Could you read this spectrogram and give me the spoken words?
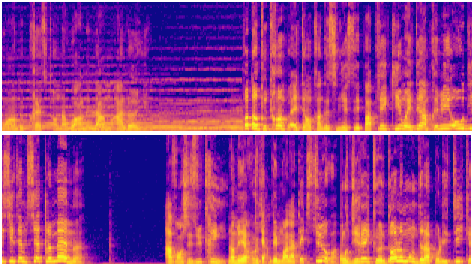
point de presque en avoir les larmes à l'œil. Pendant que Trump était en train de signer ces papiers qui ont été imprimés au XVIIe siècle même. Avant Jésus-Christ. Non mais regardez-moi la texture. On dirait que dans le monde de la politique,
